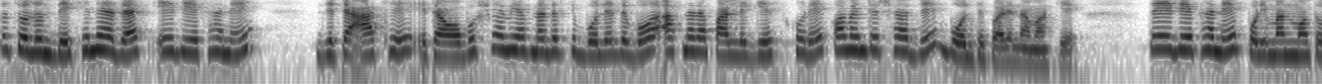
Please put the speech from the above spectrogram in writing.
তো চলুন দেখে নেওয়া যাক, এই যে এখানে যেটা আছে, এটা অবশ্যই আমি আপনাদেরকে বলে দেব। আপনারা পারলে গেস করে কমেন্টের সাহায্যে বলতে পারেন আমাকে। তো এই যে এখানে পরিমাণ মতো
